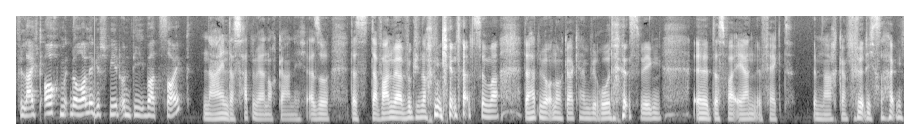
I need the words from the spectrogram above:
vielleicht auch mit einer Rolle gespielt und die überzeugt? Nein, das hatten wir ja noch gar nicht. Also das, da waren wir ja wirklich noch im Kinderzimmer. Da hatten wir auch noch gar kein Büro. Deswegen, äh, das war eher ein Effekt im Nachgang, würde ich sagen.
